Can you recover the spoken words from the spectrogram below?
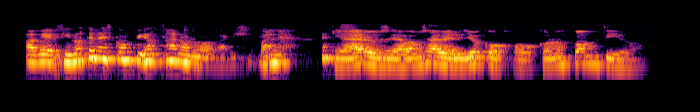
a ver, si no tenéis confianza, no lo hagáis, ¿vale? Claro, o sea, vamos a ver, yo cojo, conozco a un tío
